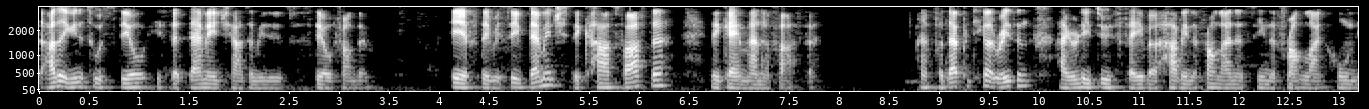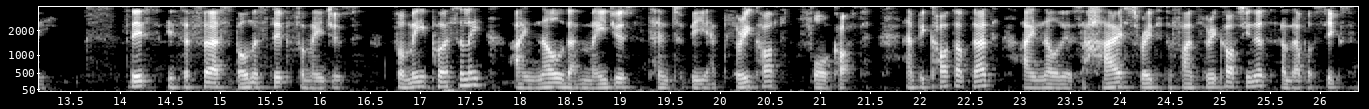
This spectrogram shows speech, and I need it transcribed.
the other units will steal is the damage other units steal from them. If they receive damage, they cast faster, they gain mana faster. And for that particular reason, I really do favor having the frontliners in the front line only. This is the first bonus tip for mages. For me personally, I know that mages tend to be at 3 cost, 4 cost. And because of that, I know there's a highest rate to find 3 cost units at level 6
